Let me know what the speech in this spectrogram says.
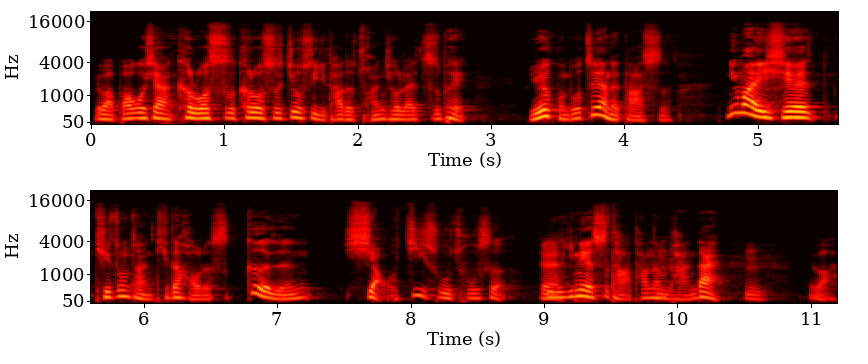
对吧？包括像克罗斯，克罗斯就是以他的传球来支配，也有很多这样的大师。另外一些踢中场踢得好的是个人小技术出色，比如伊涅斯塔，他能盘带，嗯，对吧？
